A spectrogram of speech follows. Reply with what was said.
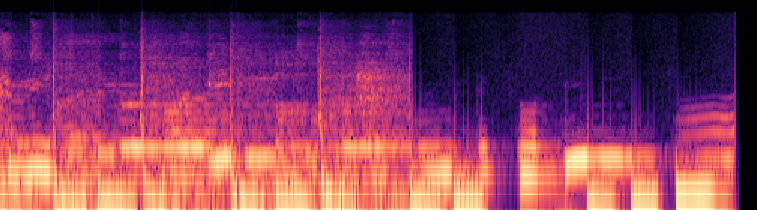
dream.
